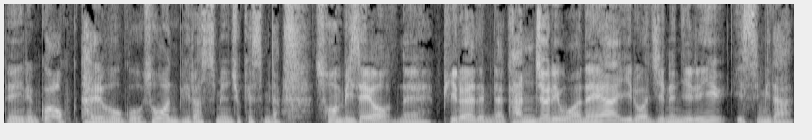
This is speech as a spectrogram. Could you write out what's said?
내일은 꼭 달 보고 소원 빌었으면 좋겠습니다. 소원 비세요. 네, 빌어야 됩니다. 간절히 원해야 이루어지는 일이 있습니다.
